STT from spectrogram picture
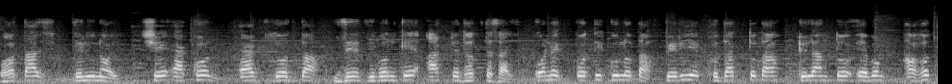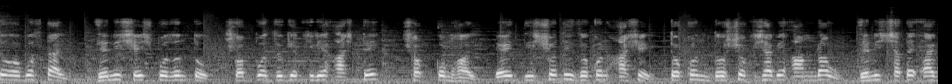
হতাশ জেনি নয়, সে এখন এক যোদ্ধা যে জীবনকে আঁকড়ে ধরতে চায়। অনেক প্রতিকূলতা পেরিয়ে ক্ষুধার্ততা, ক্লান্ত এবং আহত অবস্থায় জেনি শেষ পর্যন্ত সভ্য যুগে ফিরে আসতে সক্ষম হয়। এই দৃশ্যটি যখন আসে, তখন দর্শক হিসাবে আমরাও জেনির সাথে এক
